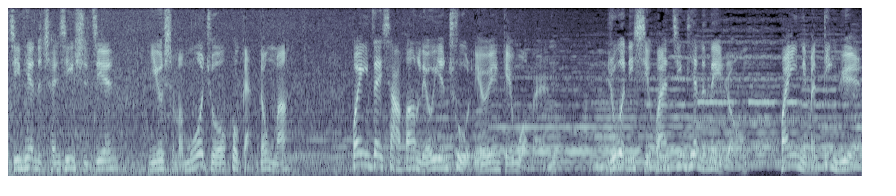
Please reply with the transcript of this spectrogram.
今天的晨兴时间，你有什么摸着或感动吗？欢迎在下方留言处留言给我们。如果你喜欢今天的内容，欢迎你们订阅、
